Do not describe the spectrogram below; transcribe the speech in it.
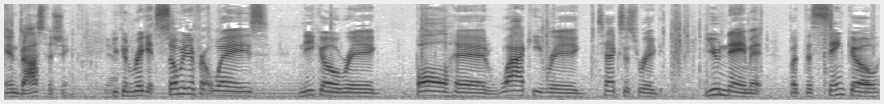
in bass fishing. Yeah. You can rig it so many different ways. Neko rig, ball head, wacky rig, Texas rig, you name it. But the Senko,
